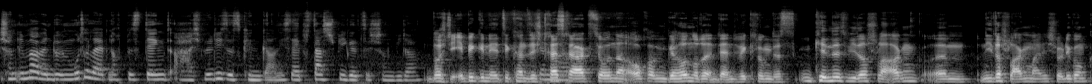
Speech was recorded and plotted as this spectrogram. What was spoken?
schon immer, wenn du im Mutterleib noch bist, denkt, ah, ich will dieses Kind gar nicht, selbst das spiegelt sich schon wieder. Durch die Epigenetik können sich genau. Stressreaktionen dann auch im Gehirn oder in der Entwicklung des Kindes widerschlagen ähm, niederschlagen, meine ich, Entschuldigung.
